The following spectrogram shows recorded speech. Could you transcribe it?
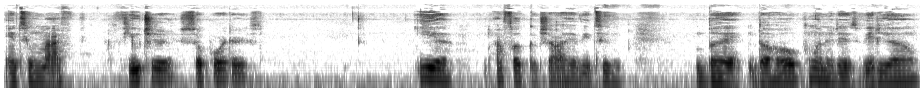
And to my future supporters, yeah, I fuck with y'all heavy too. But the whole point of this video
